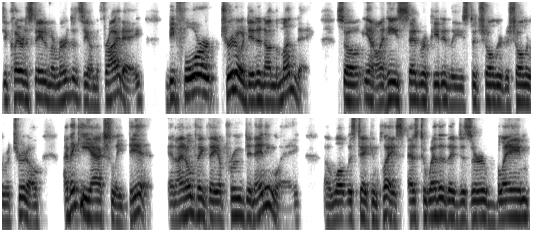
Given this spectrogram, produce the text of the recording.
declared a state of emergency on the Friday before Trudeau did it on the Monday. So, you know, and he said repeatedly he stood shoulder to shoulder with Trudeau. I think he actually did. And I don't think they approved in any way uh, what was taking place as to whether they deserve blame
